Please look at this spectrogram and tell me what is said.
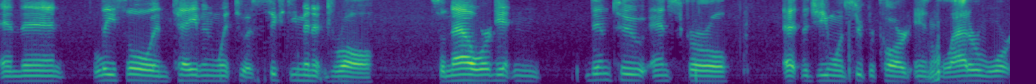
And then Lethal and Taven went to a 60 minute draw. So now we're getting them two and Scurll at the G1 Supercard in Ladder War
